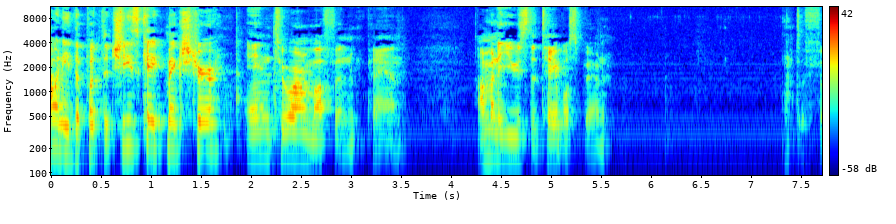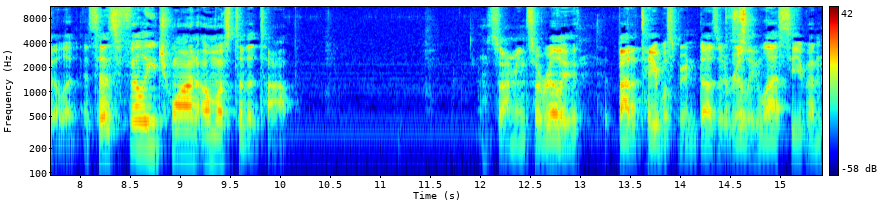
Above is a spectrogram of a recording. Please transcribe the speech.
Now we need to put the cheesecake mixture into our muffin pan. I'm going to use the tablespoon to fill it. It says fill each one almost to the top. So I mean, so really about a tablespoon does it, really less even.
